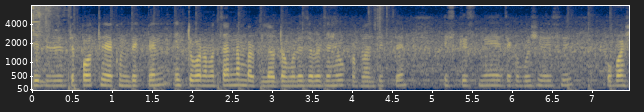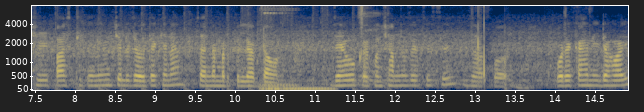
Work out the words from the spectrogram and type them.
যেতে যেতে পথে এখন দেখবেন, একটু পর আমার চার নাম্বার প্লেয়ারটা মরে যাবে, যাই হোক, আপনারা দেখবেন স্কেচ নিয়ে যাকে বসে রয়েছে, ওপাশে পাশ থেকে নেমে চলে যাবে, দেখে না, চার নাম্বার প্লেয়ার ডাউন যাই হোক, এখন সামনে যেতেছে যাওয়ার পর, পরে কাহিনিটা হয়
